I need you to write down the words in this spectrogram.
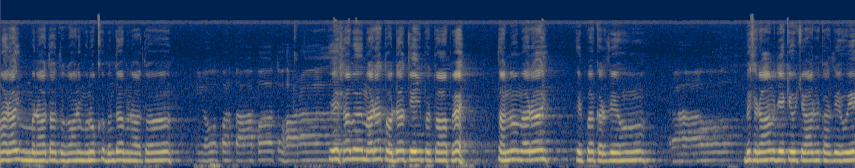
ਮਹਾਰਾਜ ਬਣਾਤਾ ਤੂਫਾਨ ਮਨੁੱਖ ਬੰਦਾ ਬਣਾਤਾ ਇਹੋ ਪ੍ਰਤਾਪ ਤੁਹਾਰਾ। ਇਹ ਸਭ ਮਹਾਰਾਜ ਤੁਹਾਡਾ ਤੇਜ ਪ੍ਰਤਾਪ ਹੈ। ਤੁਹਾਨੂੰ ਮਹਾਰਾਜ ਕਿਰਪਾ ਕਰਦੇ ਹੋ। ਰਹਾਓ। ਵਿਸਰਾਮ ਦੇ ਕੇ ਉਚਾਰਨ ਕਰਦੇ ਹੋਏ।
